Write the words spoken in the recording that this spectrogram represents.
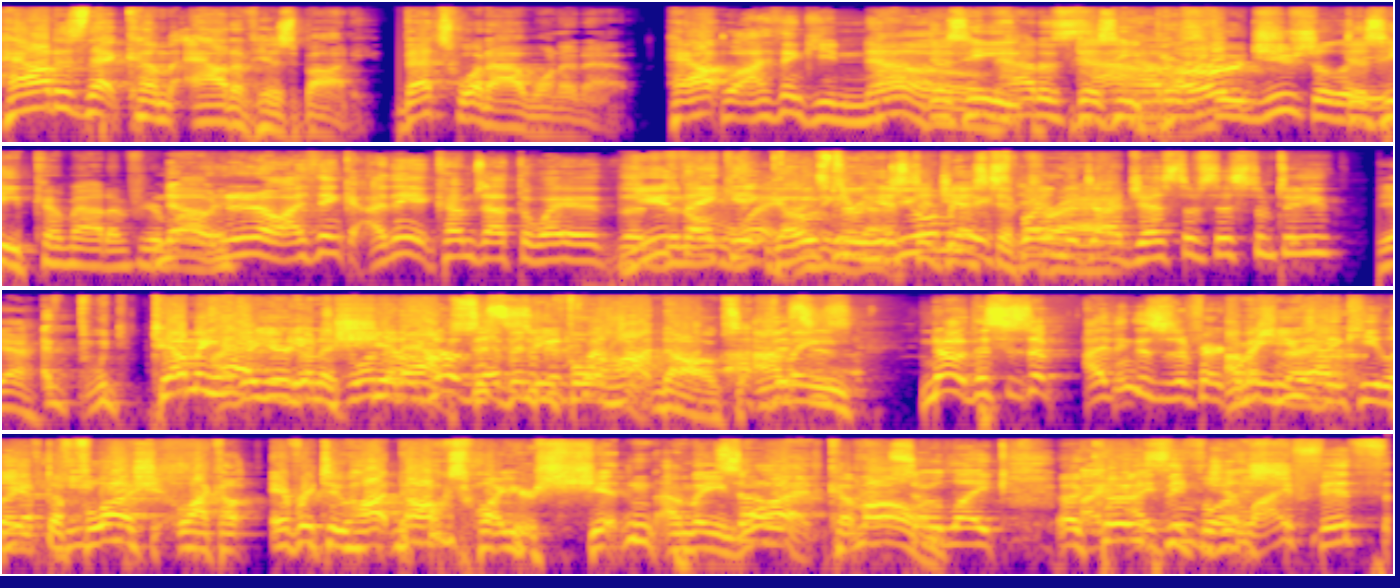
How does that come out of his body? That's what I want to know. How well, I think you know. does he? how does does he how does purge? usually Does he come out of your No, body? no, no. I think I think it comes out the way the. You the think it way. goes I think through it his Do you want me to digestive explain the digestive system to you? Yeah. Uh, tell me I how you're going to gets- well, shit no, out no, this is a good seventy four hot dogs. Uh, I This mean. is- no, this is a. I think this is a fair I mean, you I have, think he like you have to he- flush like a, every two hot dogs while you're shitting. I mean, So- what? Come on. So like I- I, think flush. July fifth,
